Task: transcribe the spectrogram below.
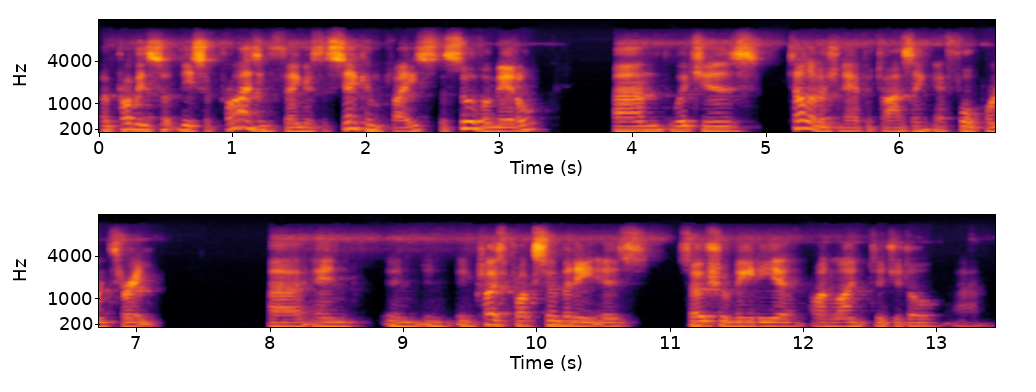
But probably the, the surprising thing is the second place, the silver medal, um, which is television advertising at 4.3. Uh, and in, in, in, close proximity is social media, online digital, um,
